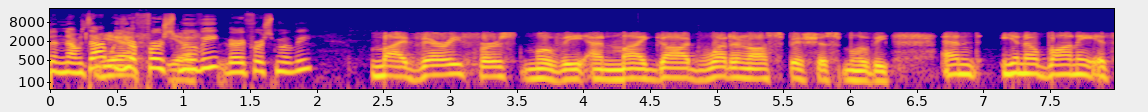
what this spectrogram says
Now was that your first yes. movie? Very first movie? My very first movie, and my God, what an auspicious movie! And you know, Bonnie, it's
